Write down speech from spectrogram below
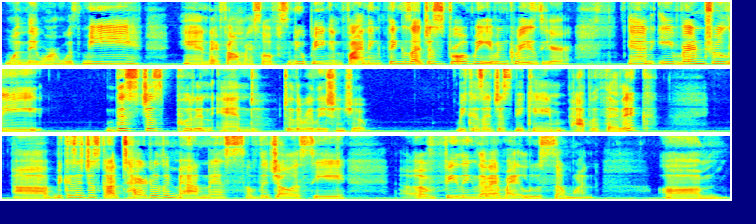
when they weren't with me. And I found myself snooping and finding things that just drove me even crazier. And eventually, this just put an end to the relationship because I just became apathetic. Uh, because I just got tired of the madness, of the jealousy, of feeling that I might lose someone. Um,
